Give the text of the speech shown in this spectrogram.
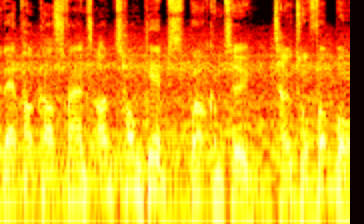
Hi there, podcast fans. I'm Thom Gibbs. Welcome to Total Football.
